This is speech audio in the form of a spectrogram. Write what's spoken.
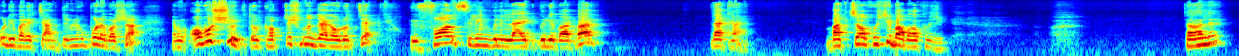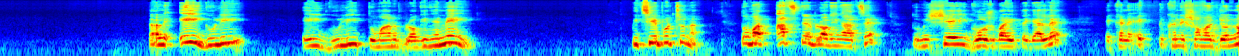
পরিবারের চারজনের উপরে বসা এবং অবশ্যই ওর সবচেয়ে সুন্দর জায়গা হচ্ছে ওই ফল সিলিংগুলি লাইটগুলি বারবার দেখায়। বাচ্চাও খুশি, বাবাও খুশি। তাহলে? তাহলে এইগুলি এইগুলি তোমার ব্লগিংয়ে নেই? পিছিয়ে পড়ছো না? তোমার আজকের ব্লগিং আছে, তুমি সেই ঘোষ বাড়িতে গেলে এখানে একটুখানি সময়ের জন্য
